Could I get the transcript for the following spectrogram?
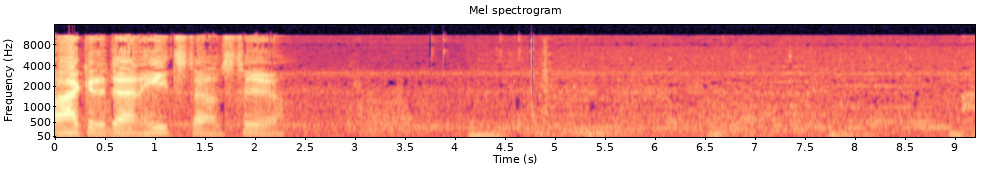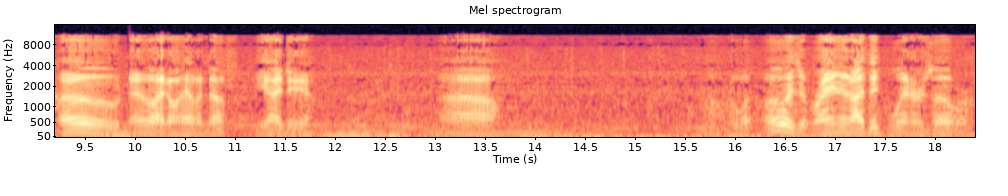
I could have done heat stones too. Oh, no, I don't have enough. Yeah, I do. Uh, I what. Oh, is it raining? I think winter's over.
